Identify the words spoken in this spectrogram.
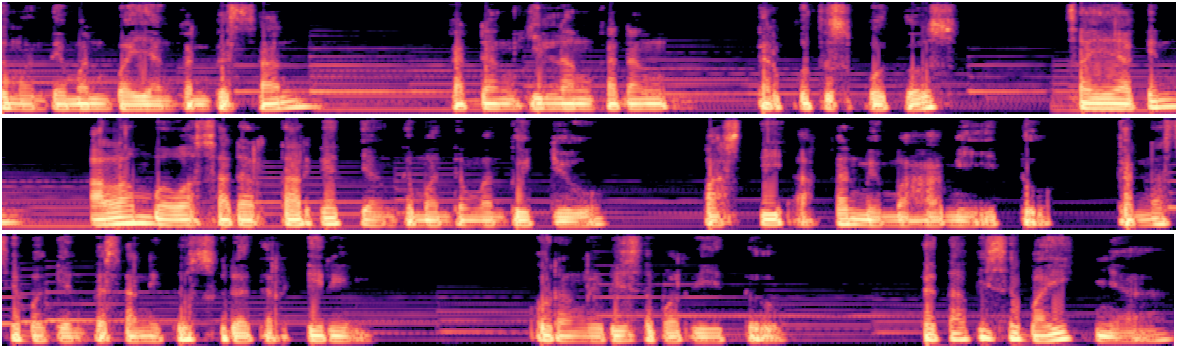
teman-teman bayangkan pesan, kadang hilang, kadang terputus-putus, saya yakin alam bawah sadar target yang teman-teman tuju pasti akan memahami itu. Karena sebagian pesan itu sudah terkirim. Kurang lebih seperti itu. Tetapi sebaiknya,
